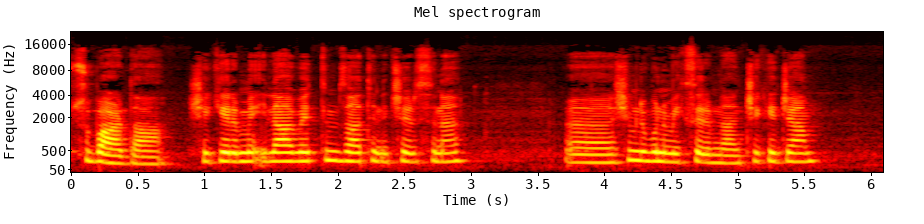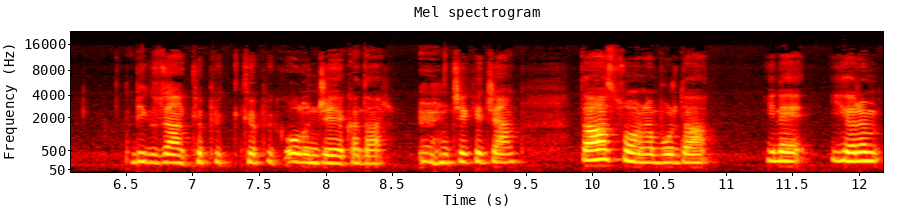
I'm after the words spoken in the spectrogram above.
su bardağı şekerimi ilave ettim zaten içerisine. Şimdi bunu mikserimden çekeceğim bir güzel köpük köpük oluncaya kadar çekeceğim. Daha sonra burada yine yarım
